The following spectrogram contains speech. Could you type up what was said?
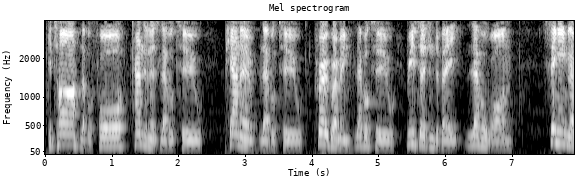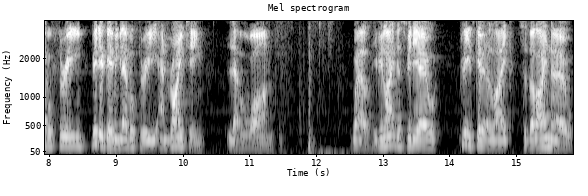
Guitar, level 4. Handiness, level 2. Piano, level 2. Programming, level 2. Research and debate, level 1. Singing, level 3. Video gaming, level 3. And writing, level 1. Well, if you like this video, please give it a like so that I know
